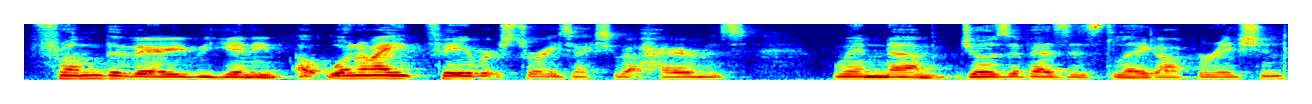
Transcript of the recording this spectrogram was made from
from the very beginning. Uh, one of my favorite stories actually about Hyrum is when um, Joseph has his leg operation,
